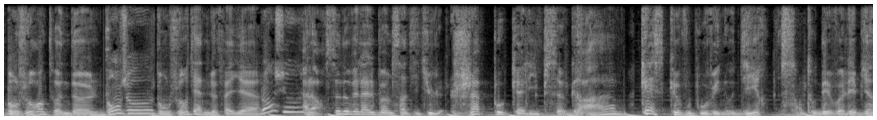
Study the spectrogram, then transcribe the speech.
Bonjour Antoine Doll. Bonjour. Bonjour Diane Lefayère. Bonjour. Alors, ce nouvel album s'intitule J'Apocalypse Grave. Qu'est-ce que vous pouvez nous dire, sans tout dévoiler bien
